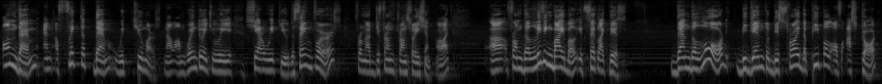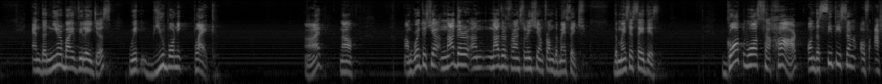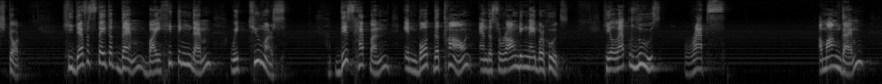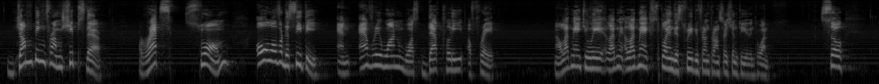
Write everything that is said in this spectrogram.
on them and afflicted them with tumors. Now, I'm going to actually share with you the same verse from a different translation, all right? Uh, from the Living Bible, it said like this Then the Lord began to destroy the people of Ashdod and the nearby villages with bubonic plague. All right? Now, I'm going to share another, another translation from the message. The message says this God was hard on the citizens of Ashdod. He devastated them by hitting them with tumors. This happened in both the town and the surrounding neighborhoods. He let loose rats among them, jumping from ships there rats swarmed all over the city, and everyone was deathly afraid. Now let me actually let me let me explain these three different translations to you into one. So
